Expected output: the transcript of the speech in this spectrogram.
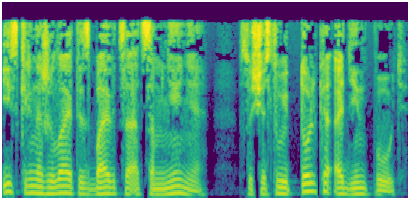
искренне желает избавиться от сомнения, существует только один путь.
